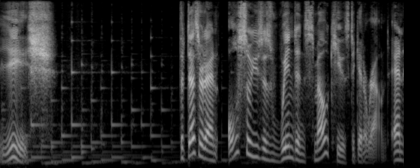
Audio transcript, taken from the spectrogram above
Yeesh. The desert ant also uses wind and smell cues to get around, and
